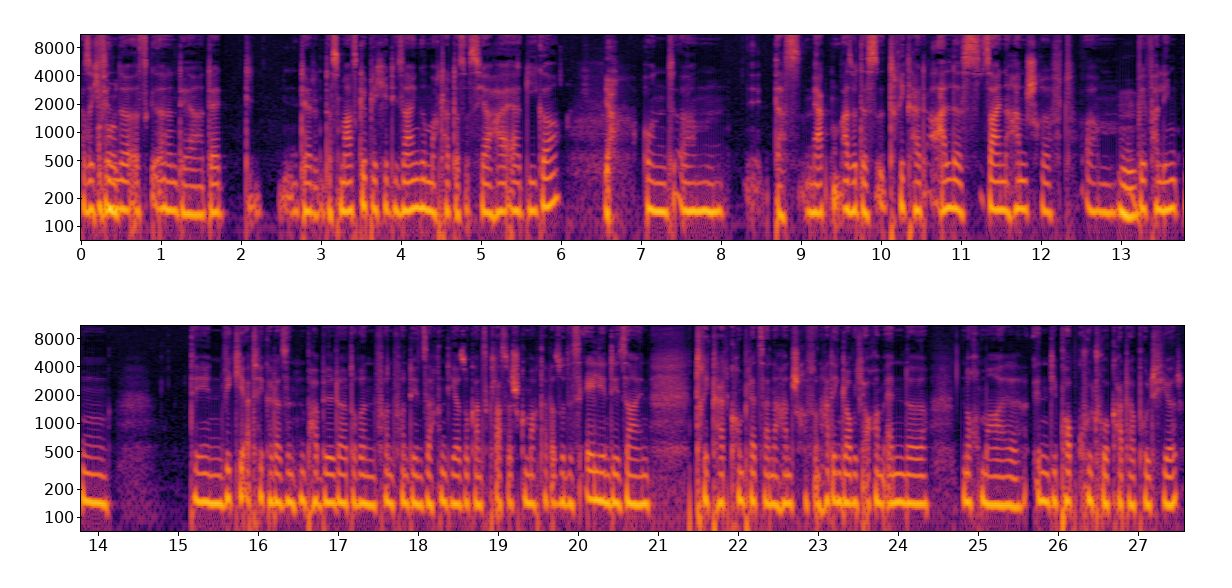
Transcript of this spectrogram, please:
Also ich also, finde, es, äh, der, der, der das maßgebliche Design gemacht hat, das ist ja HR Giga. Ja. Und ähm, das merkt, also das trägt halt alles seine Handschrift. Ähm, mhm. Wir verlinken den Wiki-Artikel, da sind ein paar Bilder drin von, von den Sachen, die er so ganz klassisch gemacht hat. Also das Alien-Design trägt halt komplett seine Handschrift und hat ihn, glaube ich, auch am Ende nochmal in die Popkultur katapultiert.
